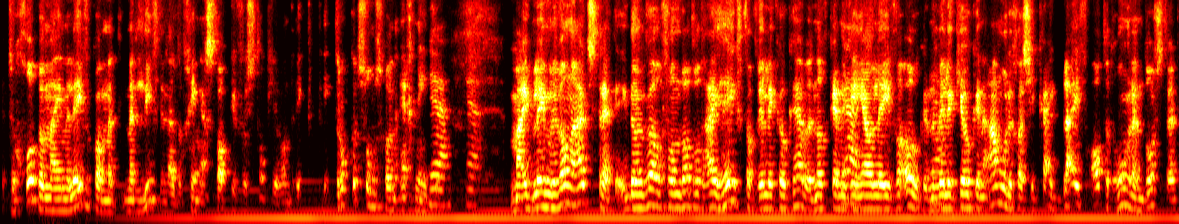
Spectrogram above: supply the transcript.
En toen God bij mij in mijn leven kwam met, met liefde, nou, dat ging echt stapje voor stapje. Want ik, ik trok het soms gewoon echt niet. Ja, ja. Maar ik bleef me er wel naar uitstrekken. Ik denk wel van dat wat hij heeft, dat wil ik ook hebben. En dat ken ik Ja. in jouw leven ook. En dan wil ik je ook in aanmoedigen als je kijkt. Blijf altijd honger en dorsten.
